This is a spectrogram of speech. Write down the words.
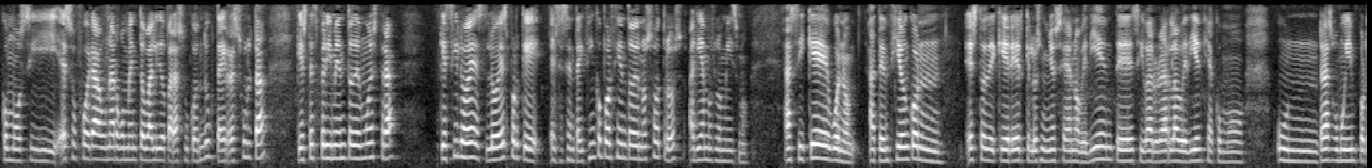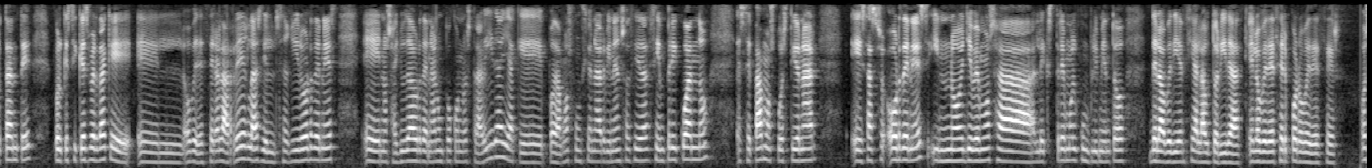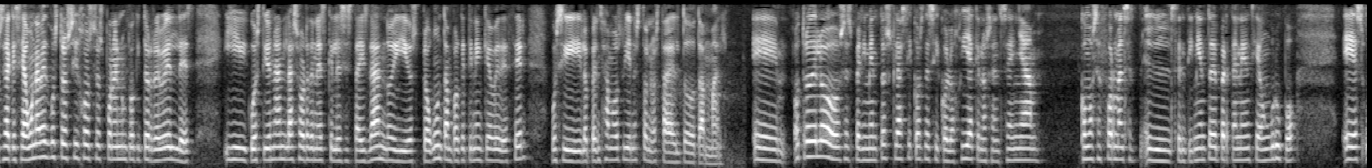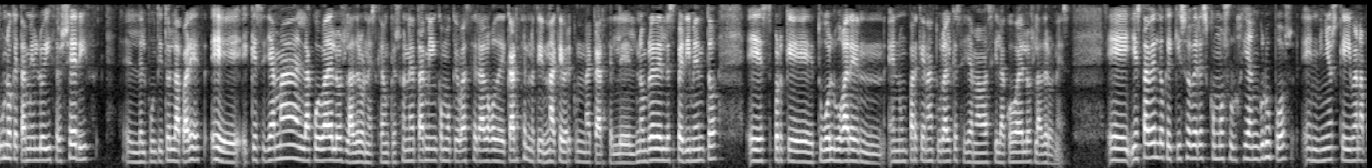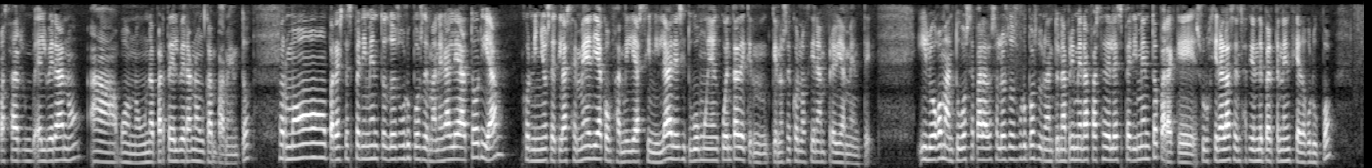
como si eso fuera un argumento válido para su conducta y resulta que este experimento demuestra que sí lo es, lo es porque el 65% de nosotros haríamos lo mismo. Así que, bueno, atención con esto de querer que los niños sean obedientes y valorar la obediencia como un rasgo muy importante porque sí que es verdad que el obedecer a las reglas y el seguir órdenes eh, nos ayuda a ordenar un poco nuestra vida y a que podamos funcionar bien en sociedad siempre y cuando sepamos cuestionar esas órdenes y no llevemos al extremo el cumplimiento de la obediencia a la autoridad, el obedecer por obedecer. O sea que si alguna vez vuestros hijos se os ponen un poquito rebeldes y cuestionan las órdenes que les estáis dando y os preguntan por qué tienen que obedecer, pues si lo pensamos bien esto no está del todo tan mal. Eh, otro de los experimentos clásicos de psicología que nos enseña cómo se forma el sentimiento de pertenencia a un grupo es uno que también lo hizo Sheriff el del puntito en la pared, eh, que se llama La cueva de los ladrones, que aunque suena también como que va a ser algo de cárcel, no tiene nada que ver con una cárcel. El nombre del experimento es porque tuvo lugar en, en un parque natural que se llamaba así La cueva de los ladrones. Eh, y esta vez lo que quiso ver es cómo surgían grupos en niños que iban a pasar el verano, a, bueno, una parte del verano a un campamento. Formó para este experimento dos grupos de manera aleatoria, con niños de clase media, con familias similares y tuvo muy en cuenta de que, no se conocieran previamente. Y luego mantuvo separados a los dos grupos durante una primera fase del experimento para que surgiera la sensación de pertenencia al grupo.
